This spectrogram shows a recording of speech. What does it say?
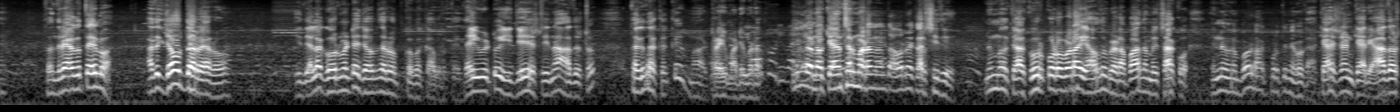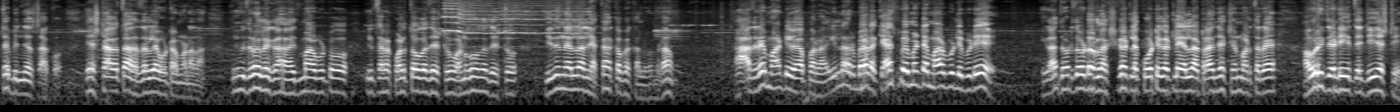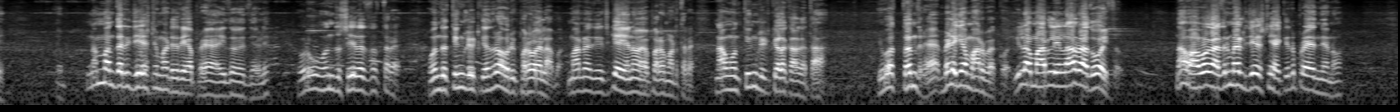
ತೊಂದರೆ ಆಗುತ್ತೆ ಇಲ್ವಾ? ಅದಕ್ಕೆ ಜವಾಬ್ದಾರ ಯಾರು? ಇದೆಲ್ಲ ಗೌರ್ಮೆಂಟೇ ಜವಾಬ್ದಾರಿ ಒಪ್ಕೋಬೇಕಾಗಿರುತ್ತೆ ದಯವಿಟ್ಟು ಈ ಜಿ ಎಸ್ ಟಿನ ಆದಷ್ಟು ತೆಗೆದಾಕಕ್ಕೆ ಟ್ರೈ ಮಾಡಿ ಮೇಡಮ್ ಇಲ್ಲ, ನಾವು ಕ್ಯಾನ್ಸಲ್ ಮಾಡೋಣ ಅಂತ ಅವ್ರನ್ನೇ ಕರೆಸಿದ್ವಿ. ನಿಮ್ಮ ಕ್ಯಾ ಕೂರ್ ಕೊಡೋಬೇಡ ಯಾವುದು ಬೇಡಪ್ಪ ನಮಗೆ ಸಾಕು. ಇನ್ನು ಬೋರ್ಡ್ ಹಾಕ್ಬಿಡ್ತೀನಿ ಇವಾಗ. ಕ್ಯಾಶ್ ಆ್ಯಂಡ್ ಕ್ಯಾರಿ, ಆದಷ್ಟೇ ಬಿಸ್ನೆಸ್ ಸಾಕು. ಎಷ್ಟಾಗುತ್ತೋ ಅದರಲ್ಲೇ ಊಟ ಮಾಡೋಣ. ನೀವು ಇದರಲ್ಲಿ ಇದು ಮಾಡಿಬಿಟ್ಟು ಈ ಥರ ಕೊಳ್ತೋಗೋದೆಷ್ಟು ಒಣಗೋಗೋದೆಷ್ಟು ಇದನ್ನೆಲ್ಲ ಲೆಕ್ಕ ಹಾಕಬೇಕಲ್ವ ಮೇಡಮ್? ಆದರೆ ಮಾಡಿ ವ್ಯಾಪಾರ. ಇಲ್ಲವ್ರು ಬೇಡ, ಕ್ಯಾಶ್ ಪೇಮೆಂಟೇ ಮಾಡಿಬಿಡ್ಲಿ ಬಿಡಿ. ಈಗ ದೊಡ್ಡ ದೊಡ್ಡವ್ರು ಲಕ್ಷಗಟ್ಟಲೆ ಕೋಟಿಗಟ್ಟಲೆ ಎಲ್ಲ ಟ್ರಾನ್ಸಾಕ್ಷನ್ ಮಾಡ್ತಾರೆ. ಅವ್ರಿಗೆ ನಡೆಯುತ್ತೆ ಜಿ ಎಸ್ ಟಿ ನಮ್ಮಂಥವ್ರಿಗೆ ಜಿ ಎಸ್ ಟಿ ಮಾಡಿದ್ರಿ ಯಾವ ಪ್ರಯ, ಇದು ಇದೆ ಹೇಳಿ. ಇವರು ಒಂದು ಸೀರೆ ತರ್ತಾರೆ. ಒಂದು ತಿಂಗಳು ಇಟ್ಕೊಂಡ್ರು ಅವ್ರಿಗೆ ಪರವಾಗಿಲ್ಲ. ಮಾರನೇ ದಿವಸಕ್ಕೆ ಏನೋ ವ್ಯಾಪಾರ ಮಾಡ್ತಾರೆ. ನಾವು ಒಂದು ತಿಂಗಳು ಇಟ್ಕೊಳಕ್ಕಾಗತ್ತಾ? ಇವತ್ತು ತಂದರೆ ಬೆಳಿಗ್ಗೆ ಮಾರಬೇಕು. ಇಲ್ಲ ಮಾರಲಿಲ್ಲ ಅಂದ್ರೆ ಅದು ಹೋಯ್ತು. ನಾವು ಅವಾಗ ಅದ್ರ ಮೇಲೆ ಜಿ ಎಸ್ ಟಿ ಹಾಕಿದ್ರೆ ಪ್ರಯೋಜನ ಏನು?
